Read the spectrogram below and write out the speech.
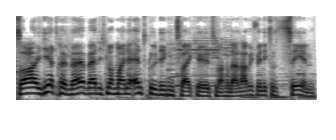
So, hier drin, ne, werde ich noch meine endgültigen zwei Kills machen. Dann habe ich wenigstens 10.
